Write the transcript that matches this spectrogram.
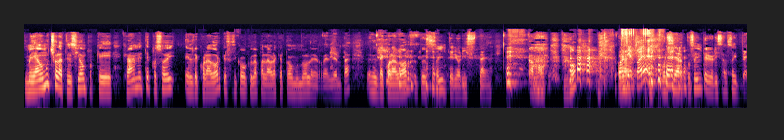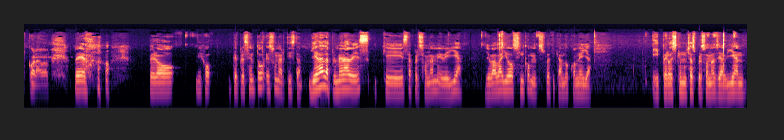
Y me llamó mucho la atención porque generalmente pues soy el decorador, que es así como que una palabra que a todo el mundo le revienta, el decorador, entonces soy interiorista. Ah, Por cierto, ¿eh? Por cierto, soy interiorista, soy decorador. Pero, pero dijo, te presento, es un artista. Y era la primera vez que esta persona me veía. Llevaba yo cinco minutos platicando con ella. Y, pero es que muchas personas ya habían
